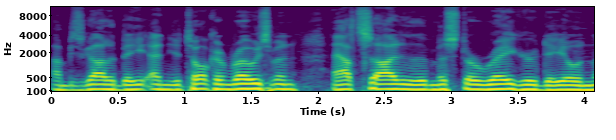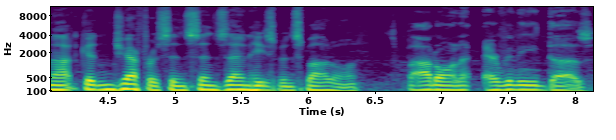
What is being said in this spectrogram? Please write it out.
um, has got to be and you're talking Roseman outside of the Mr. Reagor deal and not getting Jefferson since then he's been spot on spot on everything he does.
